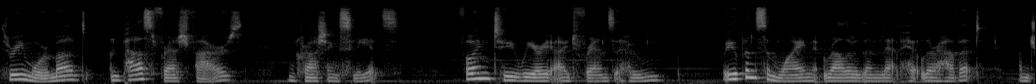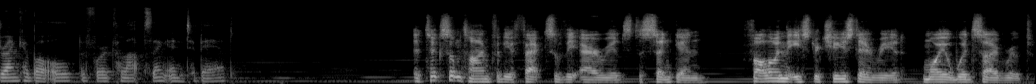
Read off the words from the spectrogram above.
through more mud, and past fresh fires and crashing slates. Found two weary eyed friends at home. We opened some wine rather than let Hitler have it and drank a bottle before collapsing into bed. It took some time for the effects of the air raids to sink in, following the Easter Tuesday raid, Moya Woodside route.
